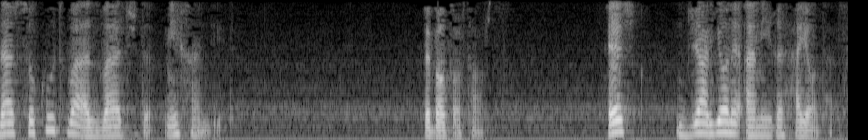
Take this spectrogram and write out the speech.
در سکوت و از وجد می خندید به بازار تارس عشق جریان عمیق حیات است.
